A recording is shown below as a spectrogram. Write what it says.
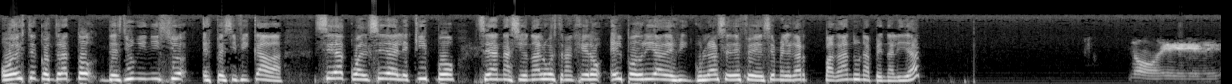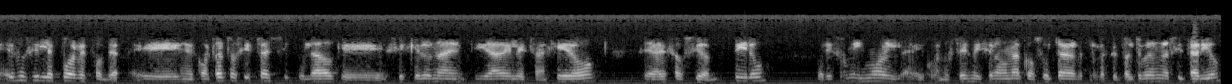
o este contrato desde un inicio especificaba, sea cual sea el equipo, sea nacional o extranjero, él podría desvincularse de FDC Melgar pagando una penalidad? No, eh, eso sí les puedo responder. Eh, en el contrato sí está estipulado que si quiere una entidad del extranjero, sea esa opción. Pero, por eso mismo, eh, cuando ustedes me hicieron una consulta respecto al tema universitario,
